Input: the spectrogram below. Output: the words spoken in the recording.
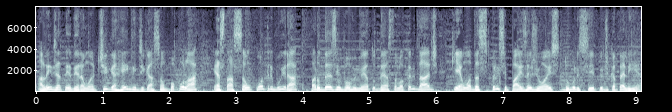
Além de atender a uma antiga reivindicação popular, esta ação contribuirá para o desenvolvimento desta localidade, que é uma das principais regiões do município de Capelinha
